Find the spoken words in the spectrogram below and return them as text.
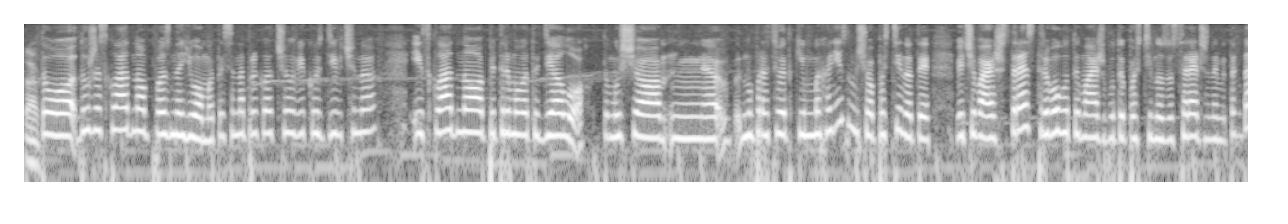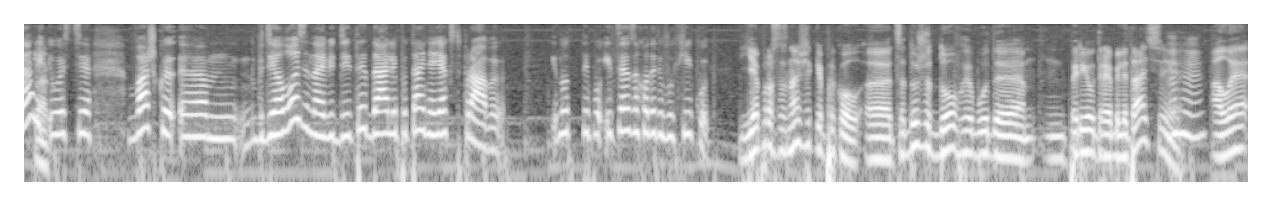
Так. То дуже складно познайомитися, наприклад, чоловіку з дівчиною, і складно підтримувати діалог, тому що ну працює такий механізм, що постійно ти відчуваєш стрес, тривогу, ти маєш бути постійно зосередженим і так далі. Так. І ось ці важко ем, в діалозі навіть дійти далі питання, як справи. Ну, типу, і це заходить в глухий кут. Є просто, знаєш, який прикол? Е, Це дуже довгий буде період реабілітації, Мгм. але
